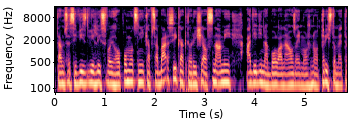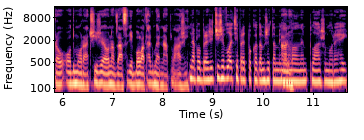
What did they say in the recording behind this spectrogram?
tam sme si vyzdvihli svojho pomocníka psa Barsika, ktorý šiel s nami a dedina bola naozaj možno 300 metrov od mora, čiže ona v zásade bola takmer na pláži. Na pobreží, čiže v lete predpokladám, že tam je ano. normálne pláž, more, hej.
